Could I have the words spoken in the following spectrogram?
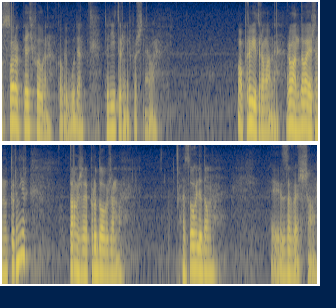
45 хвилин, коли буде, тоді турнір почнемо. О, привіт, Романе. Роман, давай вже на турнір. Там вже продовжимо. З оглядом е, завершимо.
